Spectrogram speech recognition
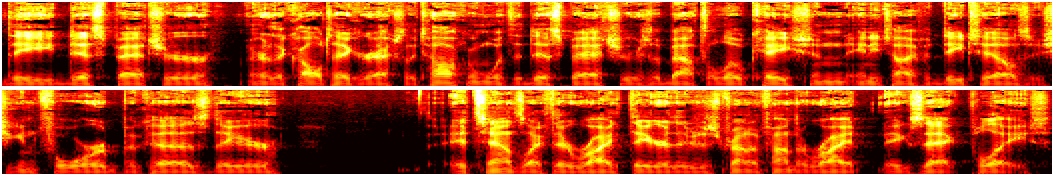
the dispatcher or the call taker actually talking with the dispatchers about the location, any type of details that she can forward because they're, it sounds like they're right there. They're just trying to find the right exact place.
